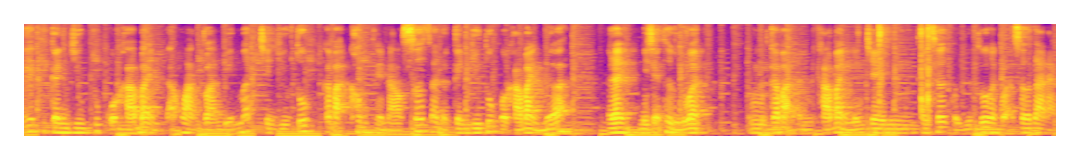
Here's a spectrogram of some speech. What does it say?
Biết thì kênh YouTube của Khá Bảnh đã hoàn toàn biến mất trên YouTube. Các bạn không thể nào search ra được kênh YouTube của Khá Bảnh nữa. Ở đây mình sẽ thử luôn các bạn khá bảnh lên trên thanh search của youtube và các bạn search ra này.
